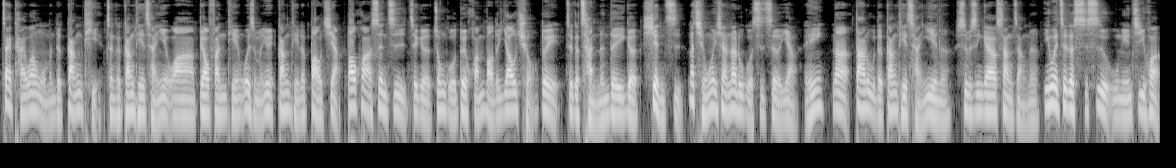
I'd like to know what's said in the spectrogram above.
在台湾我们的钢铁整个钢铁产业哇飙翻天，为什么？因为钢铁的报价，包括甚至这个中国对环保的要求，对这个产能的一个限制。那请问一下，那如果是这样，哎，那大陆的钢铁产业呢，是不是应该要上涨呢？因为这个“十四五年计划”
